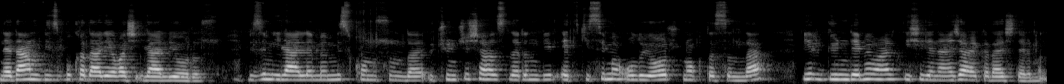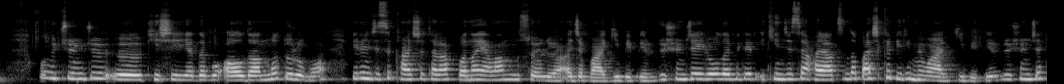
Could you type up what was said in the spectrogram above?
neden biz bu kadar yavaş ilerliyoruz? Bizim ilerlememiz konusunda üçüncü şahısların bir etkisi mi oluyor noktasında bir gündemi var dişil enerji arkadaşlarımın. Bu üçüncü e, kişi ya da bu aldanma durumu birincisi karşı taraf bana yalan mı söylüyor acaba gibi bir düşünceyle olabilir. İkincisi hayatında başka biri mi var gibi bir düşünce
